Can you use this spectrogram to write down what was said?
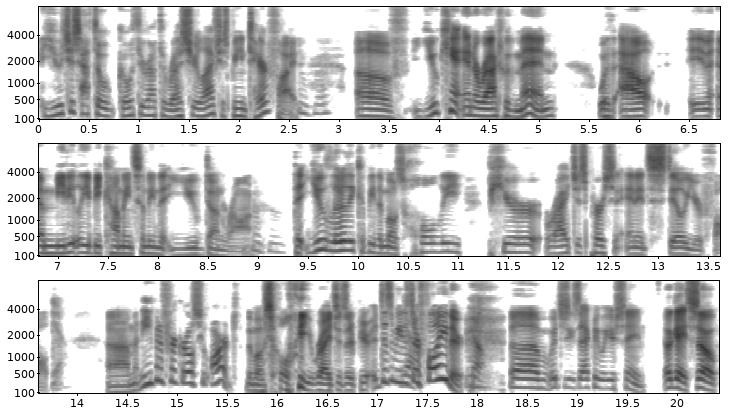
you just have to go throughout the rest of your life just being terrified Mhm. of you can't interact with men without immediately becoming something that you've done wrong. Mhm. That you literally could be the most holy, pure, righteous person, and it's still your fault. Yeah. Um, and even for girls who aren't the most holy, righteous, or pure, it doesn't mean it's their fault either. No. Um, which is exactly what you're saying. Okay, so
